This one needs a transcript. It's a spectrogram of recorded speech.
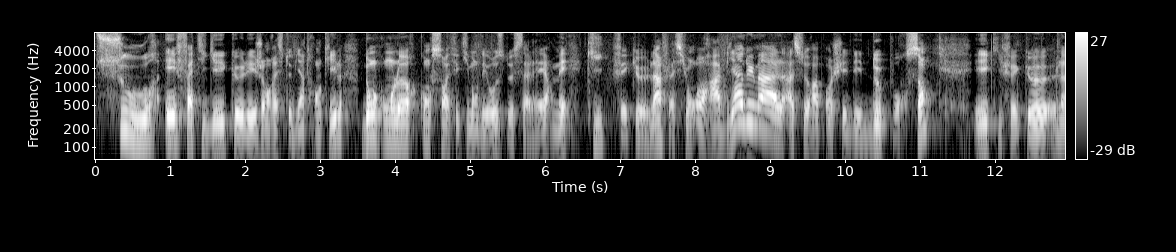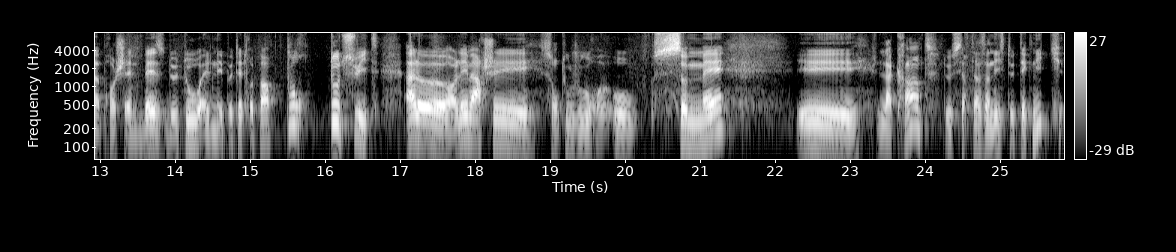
sourds et fatigués, que les gens restent bien tranquilles. Donc on leur consent effectivement des hausses de salaire, mais qui fait que l'inflation aura bien du mal à se rapprocher des 2%, et qui fait que la prochaine baisse de taux, elle n'est peut-être pas pour tout de suite. Alors, les marchés sont toujours au sommet. Et la crainte de certains analystes techniques,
